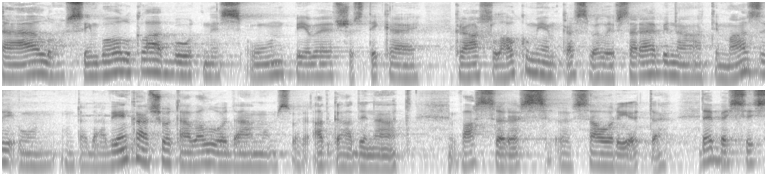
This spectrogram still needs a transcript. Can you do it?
tēlu, simbolu klātbūtnes un pievēršas tikai krāsu laukumiem, kas vēl ir sarēbināti, mazi un, un tādā vienkāršotā valodā mums var atgādināt vasaras eh, saurieta debesis,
